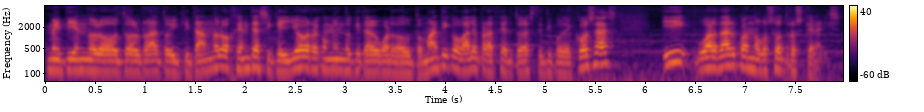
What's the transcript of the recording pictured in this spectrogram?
metiéndolo todo el rato y quitándolo, gente. Así que yo recomiendo quitar el guardado automático, ¿vale? Para hacer todo este tipo de cosas y guardar cuando vosotros queráis.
